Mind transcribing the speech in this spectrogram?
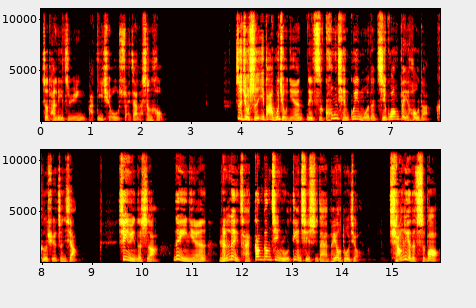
这团粒子云把地球甩在了身后。这就是一八五九年那次空前规模的极光背后的科学真相。幸运的是啊，那一年人类才刚刚进入电气时代没有多久，强烈的磁暴。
